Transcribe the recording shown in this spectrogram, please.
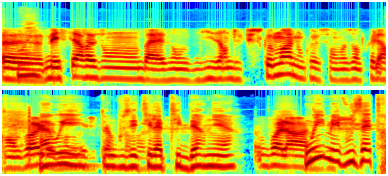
euh, mes sœurs, elles ont, bah, elles ont 10 ans de plus que moi, donc elles, sont, elles ont pris leur envol. Ah oui, donc vous étiez la petite dernière. Voilà. Oui, mais vous êtes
